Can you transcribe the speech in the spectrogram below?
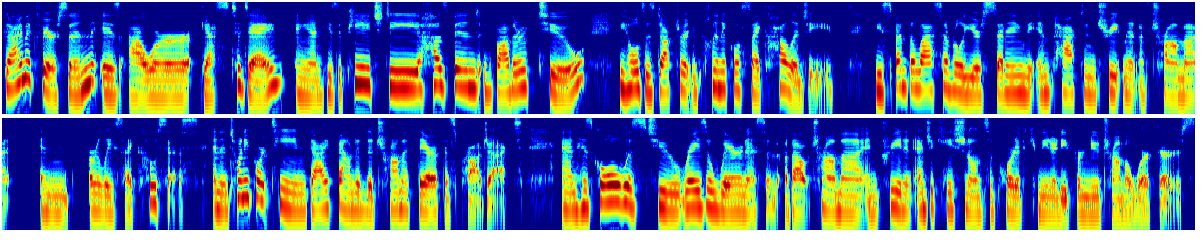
Guy Macpherson is our guest today, and he's a PhD, husband, and father of two. He holds his doctorate in clinical psychology. He spent the last several years studying the impact and treatment of trauma and early psychosis. And in 2014, Guy founded the Trauma Therapist Project. And his goal was to raise awareness of, about trauma and create an educational and supportive community for new trauma workers.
